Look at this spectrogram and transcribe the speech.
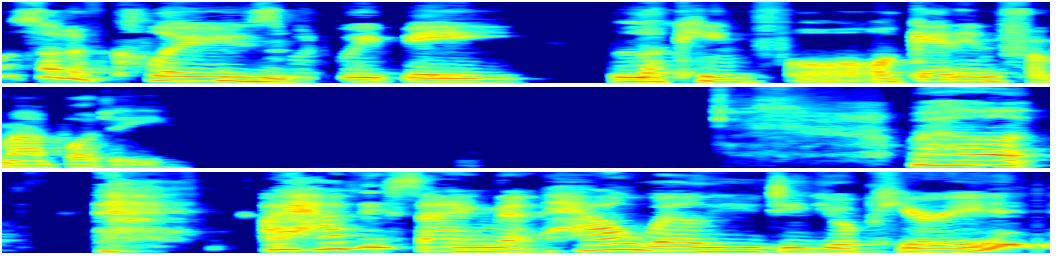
what sort of clues mm-hmm. would we be looking for or getting from our body? Well, I have this saying that how well you did your period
